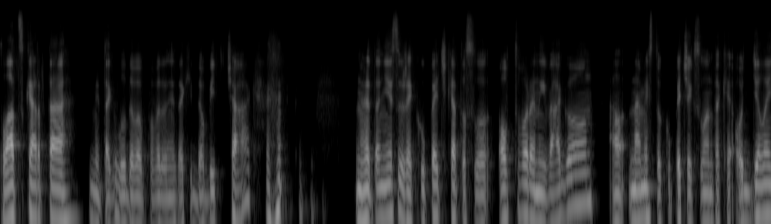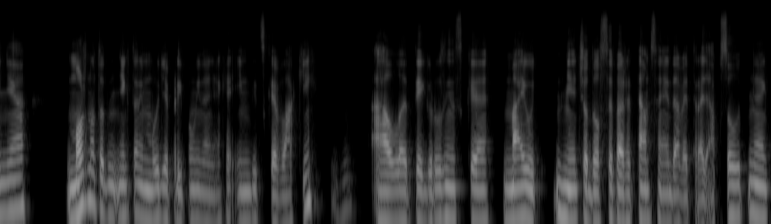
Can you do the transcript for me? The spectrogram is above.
Plackarta je tak ľudovo povedané taký dobytčák, No, že to nie sú, že kúpečka, to sú otvorený vagón, ale namiesto kúpeček sú len také oddelenia. Možno to niektorým ľudia pripomína nejaké indické vlaky, mm-hmm. ale tie gruzinské majú niečo do seba, že tam sa nedá vetrať absolútne,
